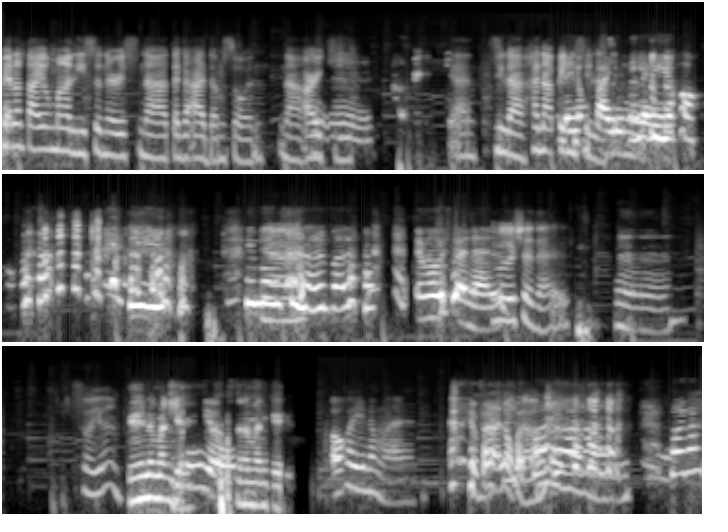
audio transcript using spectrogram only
meron tayong mga listeners na taga Adamson, na Arky, Mm-mm. yan, sila, hanapin niyo Sila. Naiiyak ako. Emotional pala. Emotional. Emotional. Mm. So, yan. Kayo naman, guys. Yun yun. Kamusta naman kayo? Okay naman. Parang ano Okay ba? lang. Okay naman. Parang,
